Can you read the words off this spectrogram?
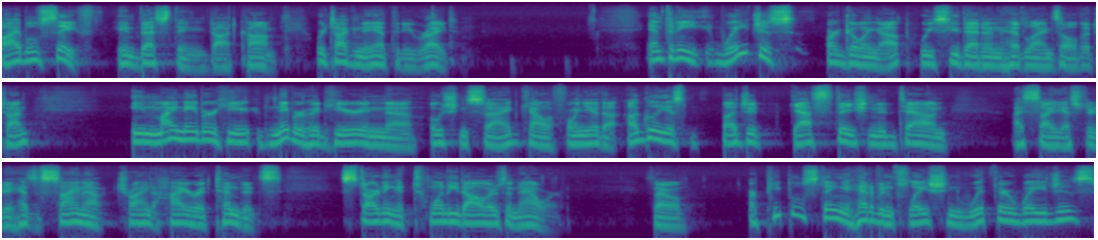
BibleSafeInvesting.com. We're talking to Anthony Wright. Anthony, wages are going up. We see that in the headlines all the time. In my neighbor neighborhood here in uh, Oceanside, California, the ugliest budget gas station in town I saw yesterday has a sign out trying to hire attendants starting at $20 an hour. So, are people staying ahead of inflation with their wages?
